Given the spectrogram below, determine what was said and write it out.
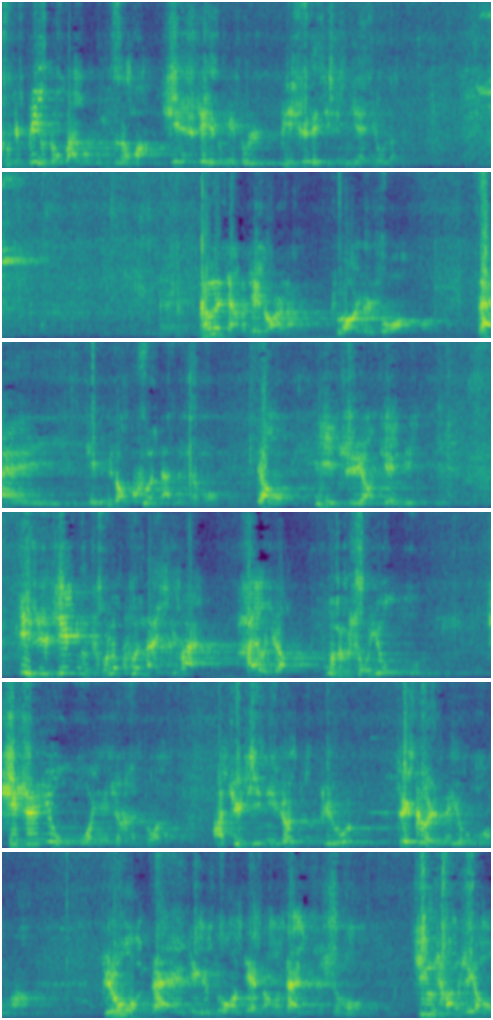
出去并购外国公司的话，其实这些东西都是必须得进行研究的。刚才讲的这段呢，主要是说，在这个遇到困难的时候，要意志要坚定。意志坚定，除了困难以外，还有就要不能受诱惑。其实诱惑也是很多的啊。具体你说，比如。对个人的诱惑啊，比如我们在这个做电脑代理的时候，经常是要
